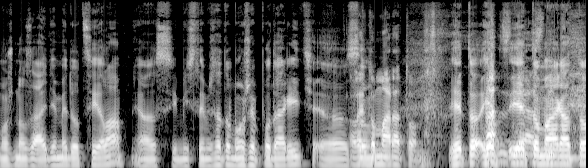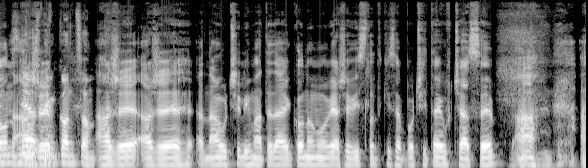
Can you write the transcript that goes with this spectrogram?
možno zájdeme do cieľa. Ja si myslím, že sa to môže podariť. E, Ale Som... je to maratón. Je to, je, je to maratón a že, a, že, a že naučili ma teda ekonomovia, že výsledky sa počítajú v čase a, a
